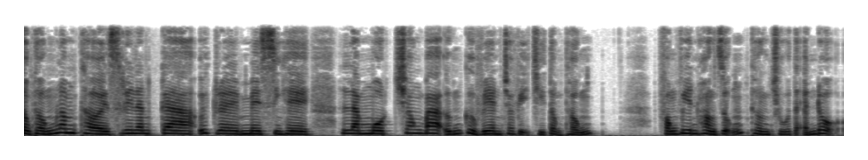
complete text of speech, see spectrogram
Tổng thống lâm thời Sri Lanka Wickremesinghe là một trong ba ứng cử viên cho vị trí Tổng thống. Phóng viên Hoàng Dũng, thường trú tại Ấn Độ,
